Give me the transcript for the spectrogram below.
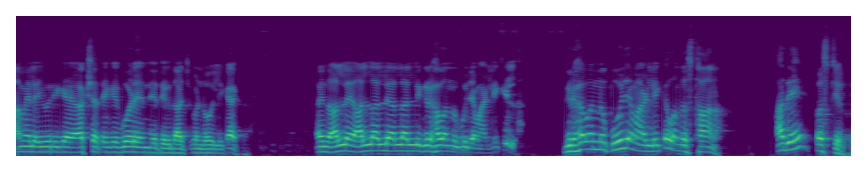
ಆಮೇಲೆ ಇವರಿಗೆ ಅಕ್ಷತೆಗೆ ಗೋಡೆಯನ್ನೇ ತೆಗೆದು ಹಚ್ಕೊಂಡು ಹೋಗ್ಲಿಕ್ಕೆ ಆಗ್ತದೆ. ಇಂದು ಅಲ್ಲೇ, ಅಲ್ಲಲ್ಲಿ ಅಲ್ಲಲ್ಲಿ ಗೃಹವನ್ನು ಪೂಜೆ ಮಾಡಲಿಕ್ಕಿಲ್ಲ ಗೃಹವನ್ನು ಪೂಜೆ ಮಾಡಲಿಕ್ಕೆ ಒಂದು ಸ್ಥಾನ. ಅದೇ ಹೊಸ್ತಿಲು.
